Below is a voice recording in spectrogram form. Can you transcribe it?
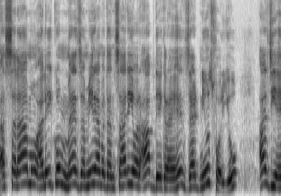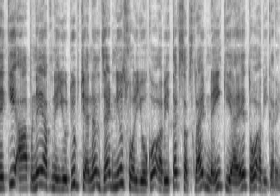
السلام علیکم، میں ضمیر احمد انصاری اور آپ دیکھ رہے ہیں زیڈ نیوز فور یو۔ عرض یہ ہے کہ آپ نے اپنے YouTube channel Z news four you کو ابھی تک سبسکرائب نہیں کیا ہے تو ابھی کریں۔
